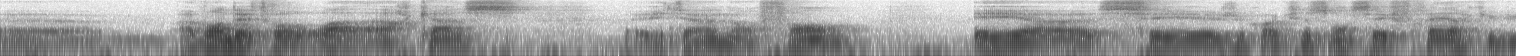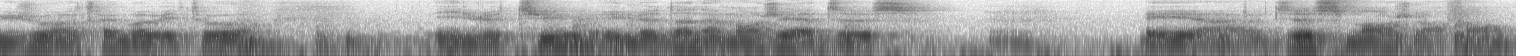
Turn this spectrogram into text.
Euh, avant d'être roi, Arcas était un enfant et je crois que ce sont ses frères qui lui jouent un très mauvais tour. Il le tue et il le donne à manger à Zeus. Et Zeus mange l'enfant,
